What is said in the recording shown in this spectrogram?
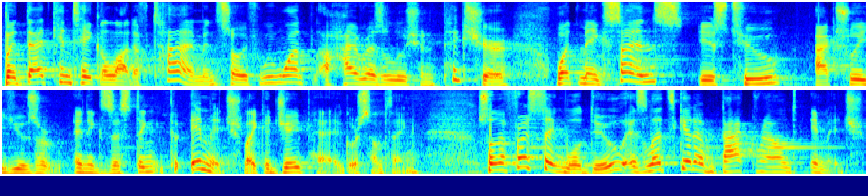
But that can take a lot of time, and so if we want a high resolution picture, what makes sense is to actually use an existing image, like a JPEG or something. So the first thing we'll do is let's get a background image.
